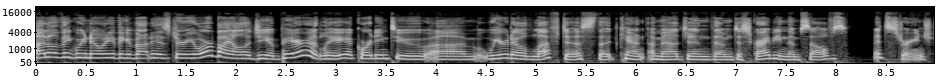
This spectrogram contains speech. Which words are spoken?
I don't think we know anything about history or biology, apparently, according to um, weirdo leftists that can't imagine them describing themselves. It's strange.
